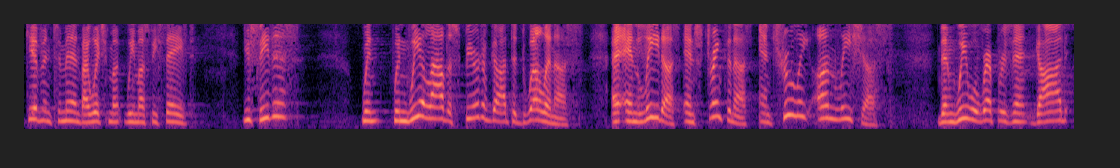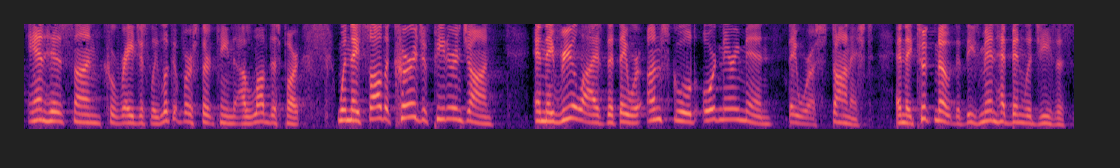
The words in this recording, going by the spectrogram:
given to men by which we must be saved. You see this? When, when we allow the Spirit of God to dwell in us and, and lead us and strengthen us and truly unleash us, then we will represent God and his son courageously. Look at verse 13. I love this part. When they saw the courage of Peter and John and they realized that they were unschooled, ordinary men, they were astonished. And they took note that these men had been with Jesus.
